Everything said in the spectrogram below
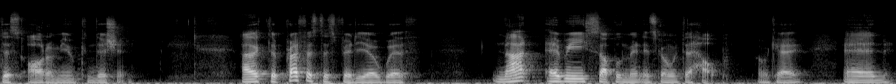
this autoimmune condition. I like to preface this video with not every supplement is going to help, okay? And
